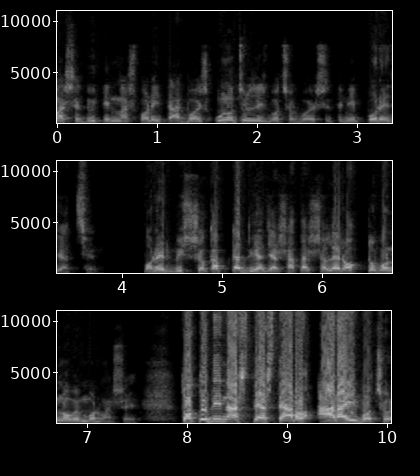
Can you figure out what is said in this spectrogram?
মাসে দুই তিন মাস পরেই তার বয়স উনচল্লিশ বছর বয়সে তিনি পড়ে যাচ্ছেন। পরের বিশ্বকাপটা দুই সালের অক্টোবর, নভেম্বর মাসে। ততদিন আস্তে আস্তে আরও আড়াই বছর,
